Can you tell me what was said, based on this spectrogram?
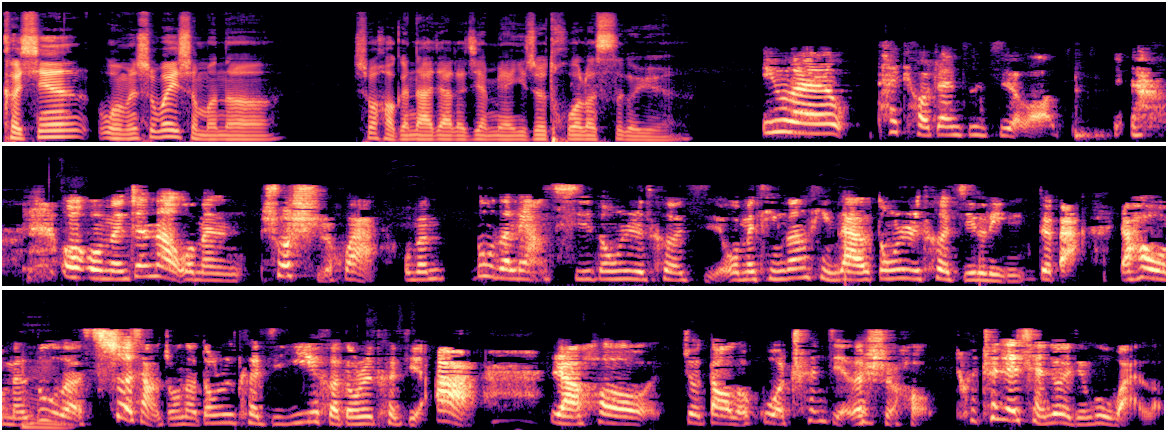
可心，我们是为什么呢？说好跟大家的见面，一直拖了四个月。因为。太挑战自己了，我我们真的，我们说实话，我们录了两期冬日特辑，我们停更停在了冬日特辑零，对吧？然后我们录了设想中的冬日特辑一和冬日特辑二，然后就到了过春节的时候，春节前就已经录完了，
